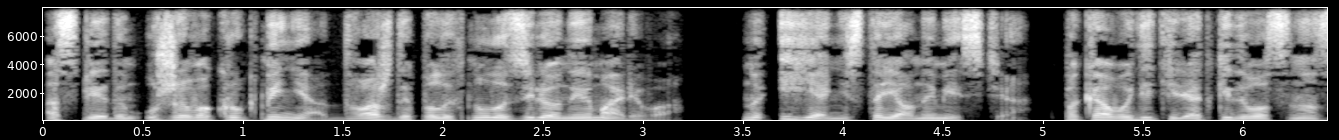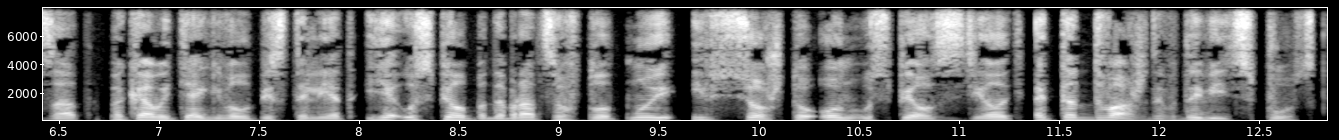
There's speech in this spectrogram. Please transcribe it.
А следом уже вокруг меня дважды полыхнуло зеленое марево. Но и я не стоял на месте. Пока водитель откидывался назад, пока вытягивал пистолет, я успел подобраться вплотную, и все, что он успел сделать, это дважды вдавить спуск.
